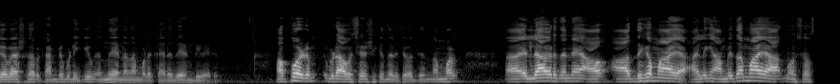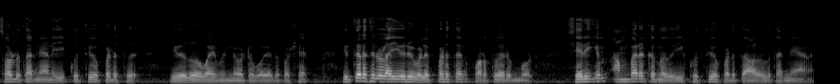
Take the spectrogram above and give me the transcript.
ഗവേഷകർ കണ്ടുപിടിക്കും എന്ന് തന്നെ നമ്മൾ കരുതേണ്ടി വരും. അപ്പോഴും ഇവിടെ അവശേഷിക്കുന്ന ഒരു ചോദ്യം നമ്മൾ എല്ലാവരും തന്നെ അധികമായ അല്ലെങ്കിൽ അമിതമായ ആത്മവിശ്വാസത്തോടെ തന്നെയാണ് ഈ കുത്തിവെപ്പെടുത്ത് ജീവിതവുമായി മുന്നോട്ട് പോയത്. പക്ഷേ ഇത്തരത്തിലുള്ള ഈ ഒരു വെളിപ്പെടുത്തൽ പുറത്തു വരുമ്പോൾ ശരിക്കും അമ്പരക്കുന്നത് ഈ കുത്തിവെപ്പെടുത്ത ആളുകൾ തന്നെയാണ്.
